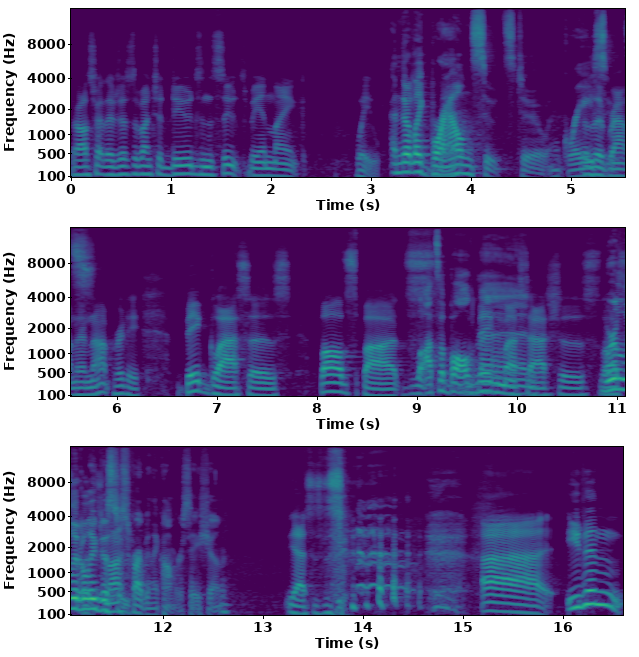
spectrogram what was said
They're all straight. There's just a bunch of dudes in suits being like, "Wait, and they're like brown suits too, and gray they're suits. brown. They're not pretty. Big glasses, bald spots, Lots of bald big men. mustaches. We're literally just not- describing the conversation. Yes. Uh, even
